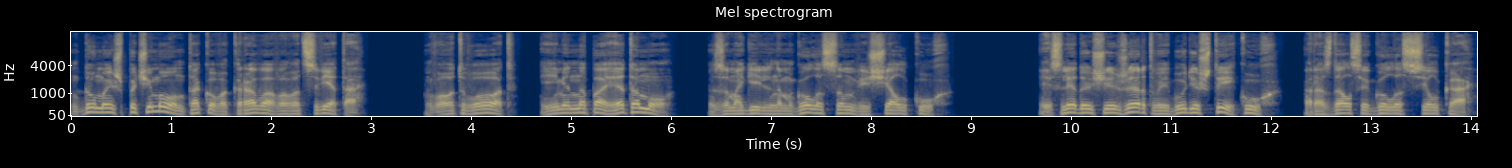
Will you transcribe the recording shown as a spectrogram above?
Думаешь, почему он такого кровавого цвета? Вот-вот, именно поэтому. За могильным голосом вещал Кух. «И следующей жертвой будешь ты, Кух», — раздался голос селка,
